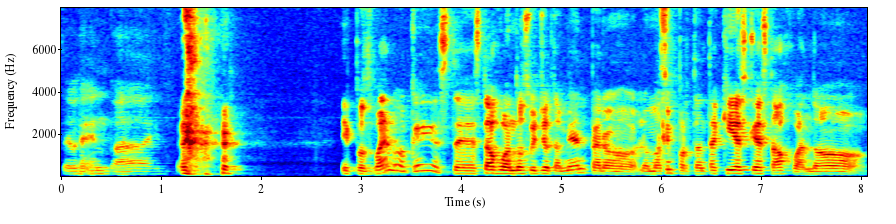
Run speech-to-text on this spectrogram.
Se ven, bye. Y pues bueno, ok, este, he estado jugando Switch yo también, pero lo más importante aquí es que he estado jugando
